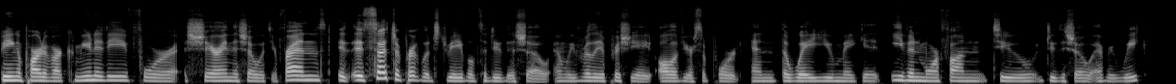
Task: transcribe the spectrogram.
being a part of our community, for sharing the show with your friends. It, it's such a privilege to be able to do this show, and we really appreciate all of your support and the way you make it even more fun to do the show every week.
